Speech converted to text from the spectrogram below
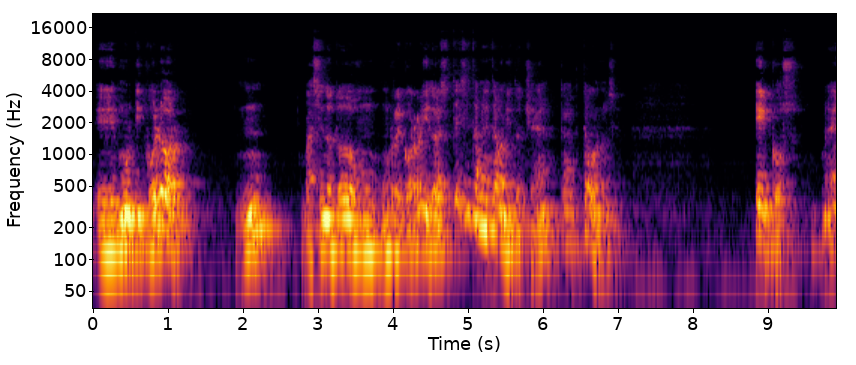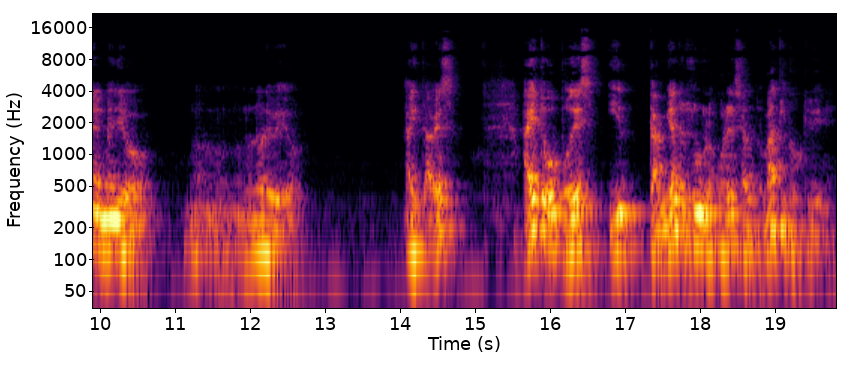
Eh, multicolor. Va haciendo todo un, recorrido. Ese, también está bonito, che. ¿eh? Está, bueno ese. Ecos. Eh, medio... No, no, le veo. Ahí está, ¿ves? A esto vos podés ir cambiando. Estos son los colores automáticos que vienen.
